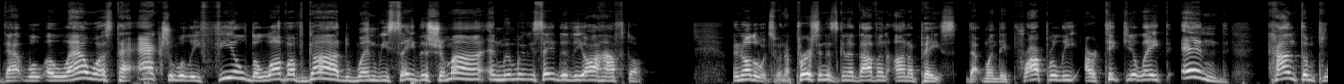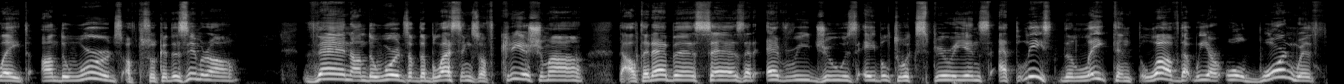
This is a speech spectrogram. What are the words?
that will allow us to actually feel the love of God when we say the Shema and when we say the Ahavta. In other words, when a person is going to daven on a pace, that when they properly articulate and contemplate on the words of Pesukei de Zimra, then, on the words of the blessings of Kriya Shema, the Alter Rebbe says that every Jew is able to experience at least the latent love that we are all born with,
